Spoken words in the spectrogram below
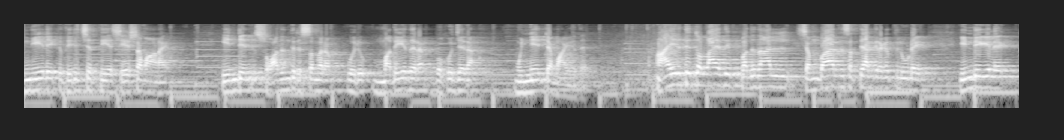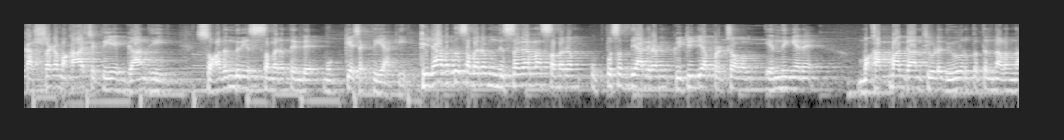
ഇന്ത്യയിലേക്ക് തിരിച്ചെത്തിയ ശേഷമാണ് ഇന്ത്യൻ സ്വാതന്ത്ര്യ സമരം ഒരു മതേതര ബഹുജന മുന്നേറ്റമായത്. ആയിരത്തി തൊള്ളായിരത്തി പതിനാലിൽ ചമ്പാരൻ സത്യാഗ്രഹത്തിലൂടെ ഇന്ത്യയിലെ കർഷക മഹാശക്തിയെ ഗാന്ധി സ്വാതന്ത്ര്യ സമരത്തിന്റെ മുഖ്യ ശക്തിയാക്കി. ഖിലാഫത്ത് സമരം നിസ്സഹകരണ സമരം ഉപ്പു സത്യാഗ്രഹം ക്വിറ്റ് ഇന്ത്യ പ്രക്ഷോഭം എന്നിങ്ങനെ മഹാത്മാഗാന്ധിയുടെ നേതൃത്വത്തിൽ നടന്ന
